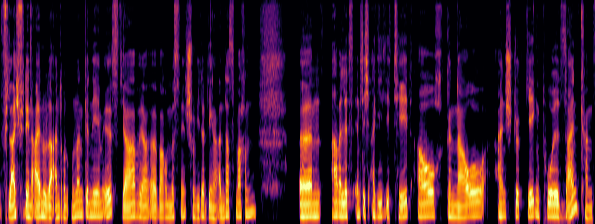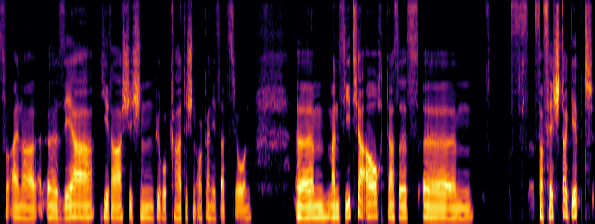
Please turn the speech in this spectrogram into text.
vielleicht für den einen oder anderen unangenehm ist, ja, wir, äh, warum müssen wir jetzt schon wieder Dinge anders machen? Ähm, aber letztendlich Agilität auch genau ein Stück Gegenpol sein kann zu einer äh, sehr hierarchischen, bürokratischen Organisation. Ähm, man sieht ja auch, dass es ähm, Verfechter gibt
